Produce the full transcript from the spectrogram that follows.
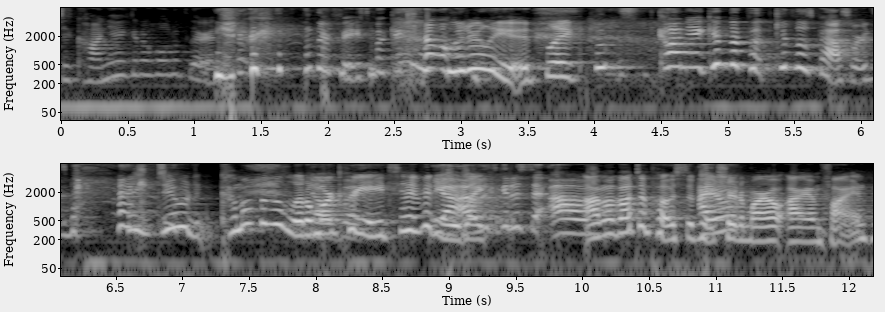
Did Kanye get a hold of their their Facebook account? Literally, it's like, Kanye, give the give those passwords back. dude, come up with a little No, more but- creativity. Yeah, like, I was gonna say. Um, I'm about to post a picture don't- tomorrow. I am fine,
